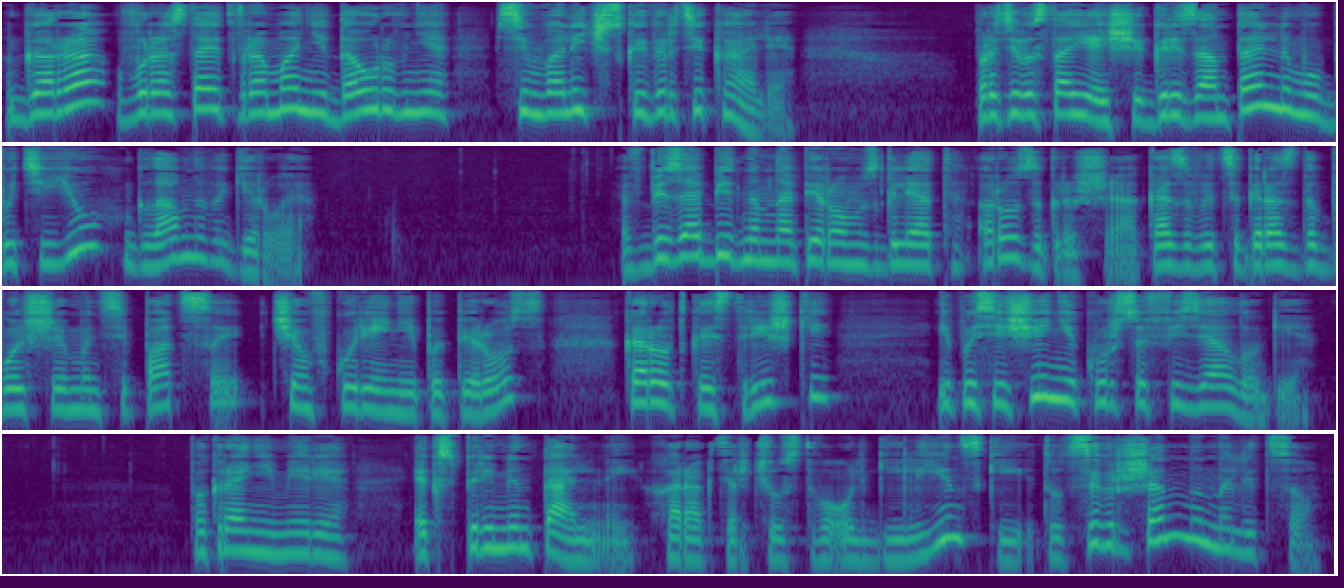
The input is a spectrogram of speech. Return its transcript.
Гора вырастает в романе до уровня символической вертикали, противостоящей горизонтальному бытию главного героя. В безобидном на первый взгляд розыгрыше оказывается гораздо больше эмансипации, чем в курении папирос, короткой стрижке и посещении курсов физиологии. По крайней мере, экспериментальный характер чувства Ольги Ильинский тут совершенно налицо.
